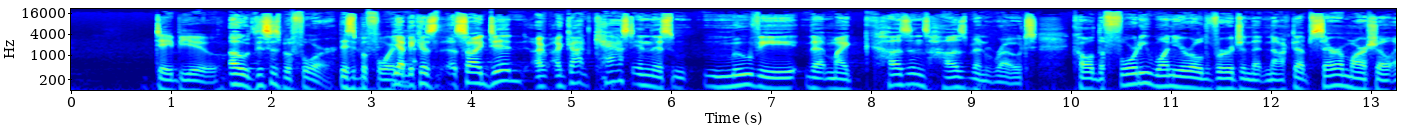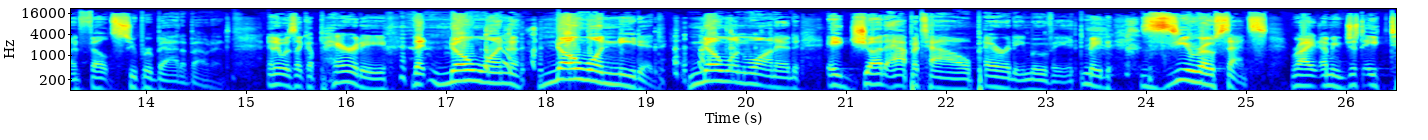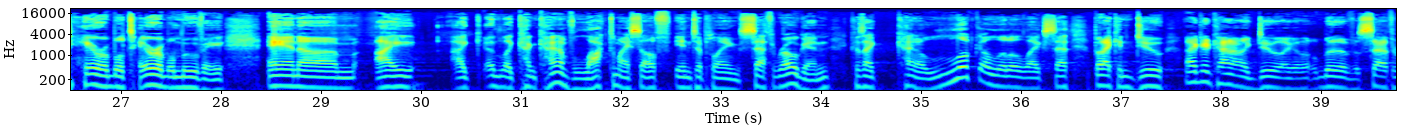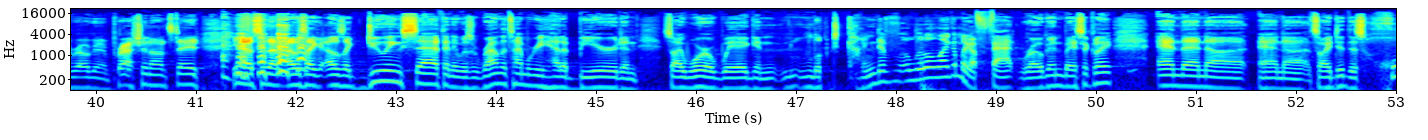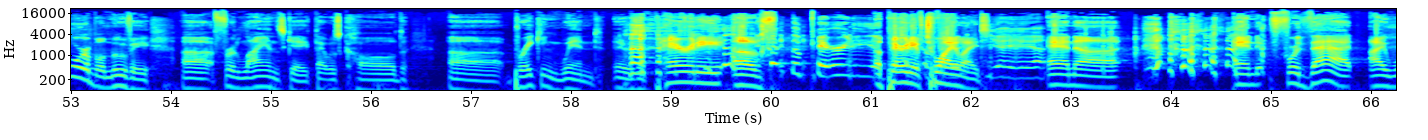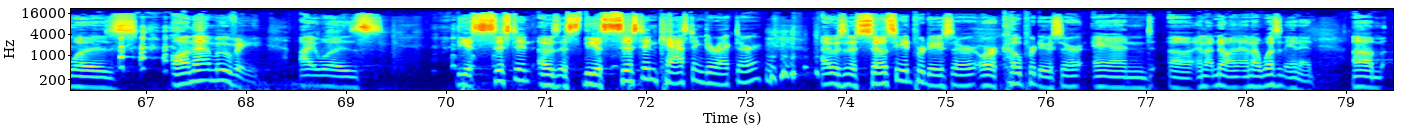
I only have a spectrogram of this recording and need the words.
debut? Oh, this is before. This is before. yeah, that. because so I did. I, I got cast in this movie that my cousin's husband wrote called "The 41 Year Old Virgin That Knocked Up Sarah Marshall and Felt Super Bad About It," and it was like a parody that no one, no one needed. No one wanted a Judd Apatow parody movie. It made zero sense, right? I mean, just a terrible, terrible movie, and um, I. I like kind of locked myself into playing Seth Rogen because I kind of look a little like Seth, but I can do I could kind of like do like a little bit of a Seth Rogen impression on stage, you know. So then I was like I was like doing Seth, and it was around the time where he had a beard, and so I wore a wig and looked kind of a little like him, like a fat Rogen basically. And then uh, and uh, so I did this horrible movie uh, for Lionsgate that was called uh, Breaking Wind. It was a parody of the parody. a parody of Twilight. Yeah, yeah, yeah. And uh, and for that, I was on that movie. I was the assistant. I was ass- the assistant casting director. I was an associate producer or a co-producer, and uh, and I, no, and I wasn't in it. Um,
